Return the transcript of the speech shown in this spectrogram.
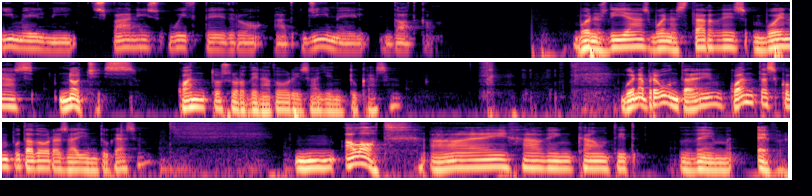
email me SpanishWithPedro at gmail.com. Buenos días, buenas tardes, buenas noches. ¿Cuántos ordenadores hay en tu casa? Buena pregunta, ¿eh? ¿Cuántas computadoras hay en tu casa? A lot. I haven't counted them ever.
